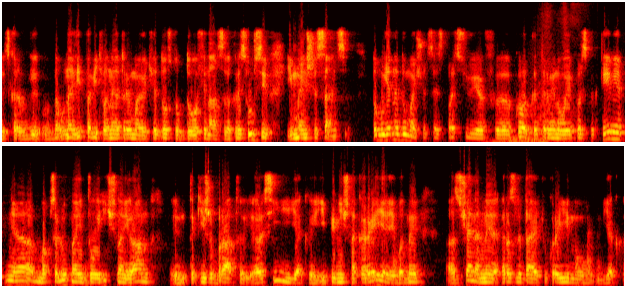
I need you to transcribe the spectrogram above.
е, скажімо, на відповідь вони отримають доступ до фінансових ресурсів і менше санкцій. Тому я не думаю, що це спрацює в е, короткотерміновій перспективі. Е, Абсолютно ідеологічно Іран е, такий же брат Росії, як і Північна Корея, і вони звичайно не розглядають Україну як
